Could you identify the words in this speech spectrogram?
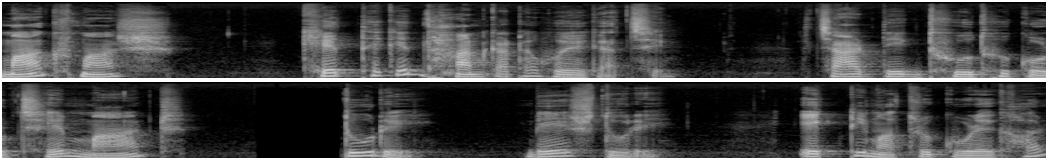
মাঘ মাস, ক্ষেত থেকে ধান কাটা হয়ে গেছে। চারদিক ধুধু করছে মাঠ। দূরে, বেশ দূরে। একটি মাত্র কুড়ে ঘর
